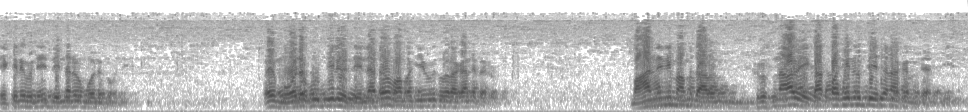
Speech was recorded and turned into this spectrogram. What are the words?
ඒකනේ දෙන්නටම මෝඩකමනේ. ඔය මෝඩ කුද්ධිලිය දෙන්නටම මම කියුවේ තෝරාගන්න බැරුව. මහණෙනි මම ධර්ම කෘෂ්ණාව එකක් වශයෙන් දේශනා කරන්න තියෙනවා.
